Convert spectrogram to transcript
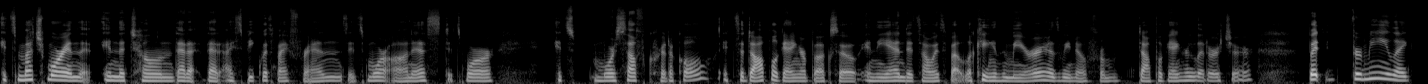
it's much more in the in the tone that that I speak with my friends. It's more honest. It's more it's more self-critical. It's a doppelganger book, so in the end, it's always about looking in the mirror, as we know from doppelganger literature. But for me, like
